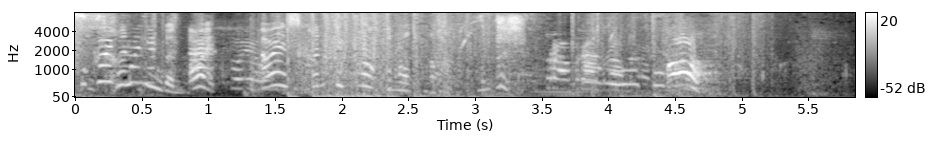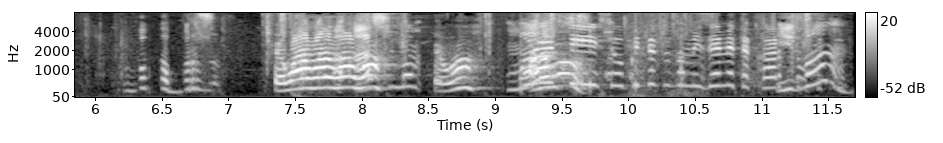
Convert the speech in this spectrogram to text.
С хънтинга, давай! Давай, с хънтинга ако нотна. Виждаш? Браво, браво, бързо. Ела, ела, ела, ела! Аз имам... Ела! Май, Ти се опитате да ми вземете карта. идвам!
